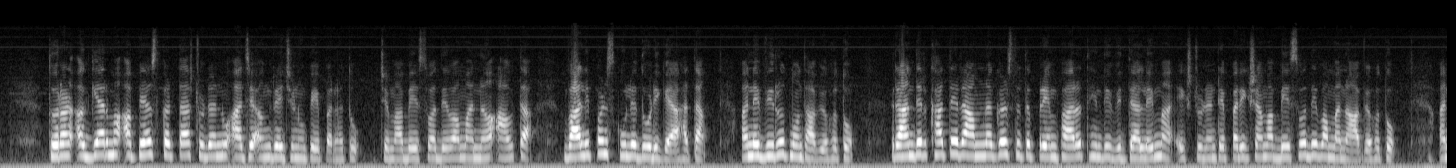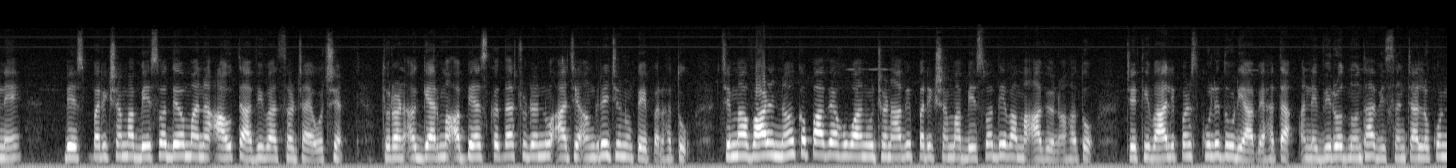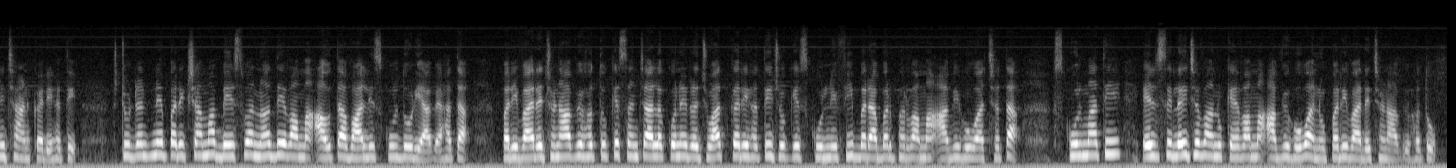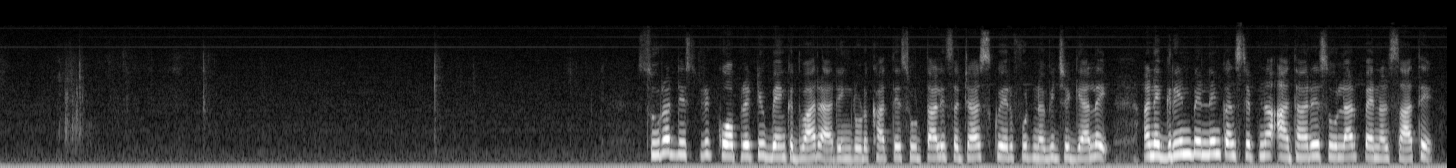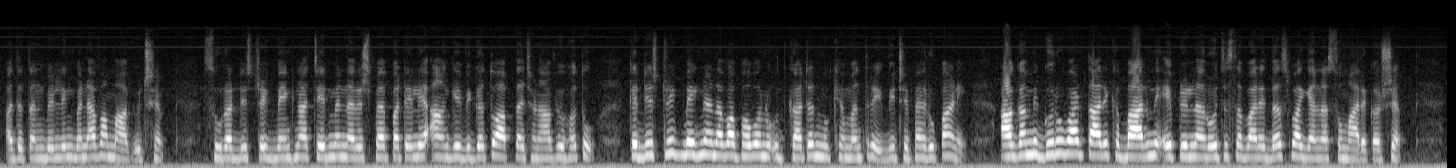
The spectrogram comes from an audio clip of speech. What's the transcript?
ધોરણ અગિયારમાં અભ્યાસ કરતા સ્ટુડન્ટનું આજે અંગ્રેજીનું પેપર હતું, જેમાં બેસવા દેવામાં ન આવતા વાલી પણ સ્કૂલે દોડી ગયા હતા અને વિરોધ નોંધાવ્યો હતો. રાંદેર ખાતે રામનગર સ્થિત પ્રેમ ભારત હિન્દી વિદ્યાલયમાં એક સ્ટુડન્ટે પરીક્ષામાં બેસવા દેવામાં ન આવ્યો હતો અને પરીક્ષામાં બેસવા દેવામાં ન આવતા વિવાદ સર્જાયો છે. ધોરણ અગિયારમાં અભ્યાસ કરતા સ્ટુડન્ટનું આજે અંગ્રેજીનું પેપર હતું જેમાં વાળ ન કપાવ્યા હોવાનું જણાવી પરીક્ષામાં બેસવા દેવામાં આવ્યો ન હતો. જેથી વાલી પણ સ્કૂલે દોડી આવ્યા હતા અને વિરોધ નોંધાવી સંચાલકોને જાણ કરી હતી. સ્ટુડન્ટને પરીક્ષામાં બેસવા ન દેવામાં આવતા વાલી સ્કૂલ દોડી આવ્યા હતા. પરિવારે જણાવ્યું હતું કે સંચાલકોને રજૂઆત કરી હતી જોકે સ્કૂલની ફી બરાબર ભરવામાં આવી હોવા છતાં સ્કૂલમાંથી એલસી લઈ જવાનું કહેવામાં આવ્યું હોવાનું પરિવારે જણાવ્યું હતું. સુરત ડિસ્ટ્રિક્ટ કોઓપરેટિવ બેંક દ્વારા રિંગ રોડ ખાતે સુડતાલીસ હજાર સ્ક્વેર ફૂટ નવી જગ્યા લઈ અને ગ્રીન બિલ્ડિંગ કન્સેપ્ટના આધારે સોલાર પેનલ સાથે અદ્યતન બિલ્ડિંગ બનાવવામાં આવ્યું છે. સુરત ડિસ્ટ્રિક્ટ બેંકના ચેરમેન નરેશભાઈ પટેલે આ અંગે વિગતો આપતા જણાવ્યું હતું કે ડિસ્ટ્રિક્ટ બેંકના નવા ભવનનું ઉદઘાટન મુખ્યમંત્રી વિજયભાઈ રૂપાણી આગામી ગુરુવાર તારીખ બારમી એપ્રિલના રોજ સવારે દસ વાગ્યાના સુમારે કરશે.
